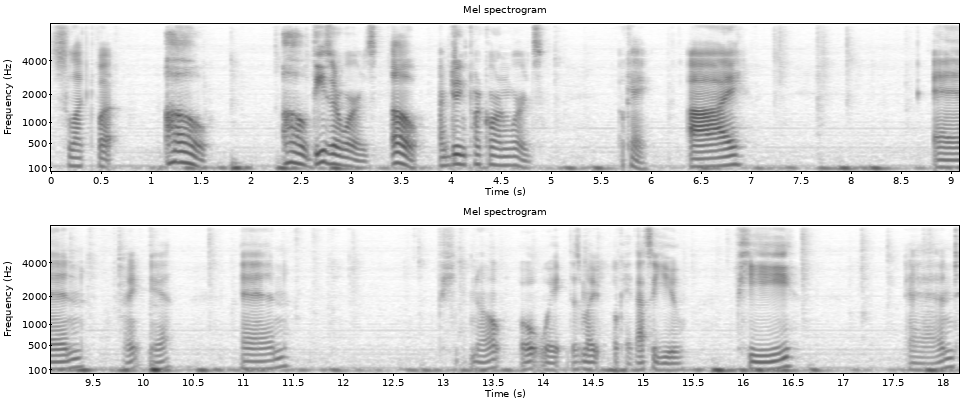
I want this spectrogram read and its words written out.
select what Oh. Oh, these are words. Oh, I'm doing parkour on words. Okay. I N right, yeah. N P no. Oh, wait. This might Okay, that's a U. P and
